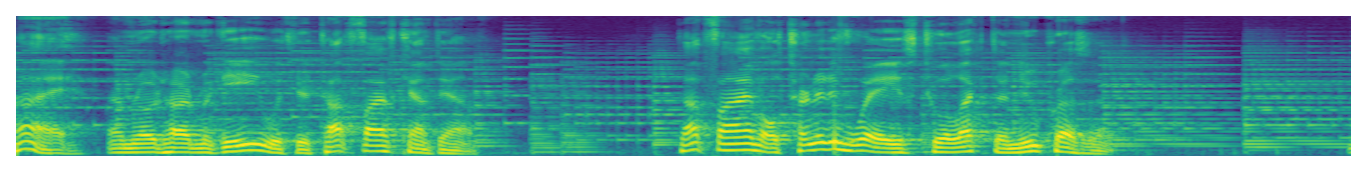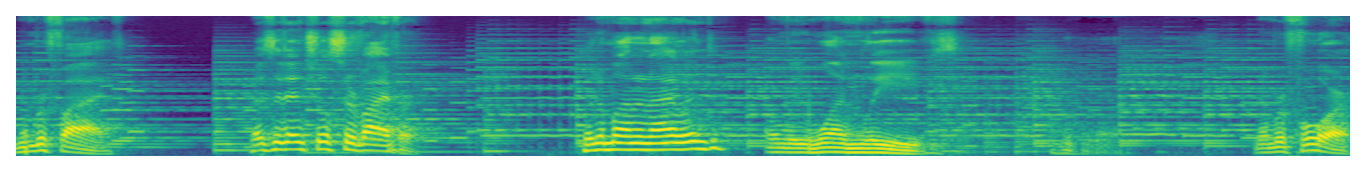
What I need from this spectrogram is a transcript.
Hi, I'm Roadhard McGee with your Top 5 Countdown. Top 5 Alternative Ways to Elect a New President. Number 5. Presidential Survivor. Put him on an island, only one leaves. Number 4.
